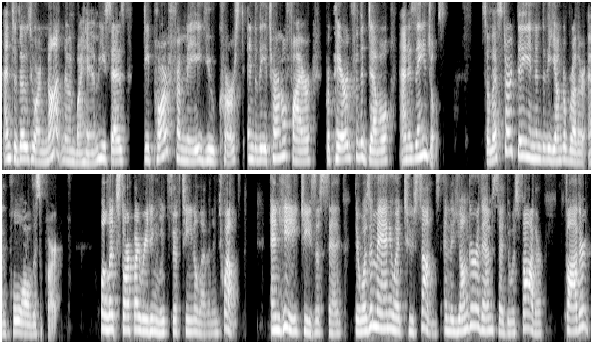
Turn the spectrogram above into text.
And to those who are not known by him, he says, Depart from me, you cursed, into the eternal fire prepared for the devil and his angels. So let's start digging into the younger brother and pull all this apart. Well, let's start by reading Luke 15, 11, and 12. And he, Jesus, said, There was a man who had two sons, and the younger of them said to his father, Father,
